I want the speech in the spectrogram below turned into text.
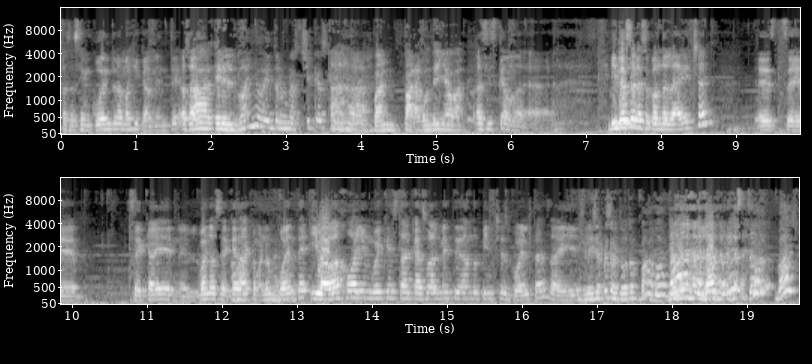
o sea, se encuentra mágicamente, o sea, Ah, en el baño entran unas chicas que Ajá. van para donde ella va. así es como... ah. Y no solo eso, cuando la echan, este, se cae en el... Bueno, se queda Ajá, como en un puente y abajo hay un güey que está casualmente dando pinches vueltas Y ahí. se le dice, auto. Va, va, Va, la presto. ¿Vas?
